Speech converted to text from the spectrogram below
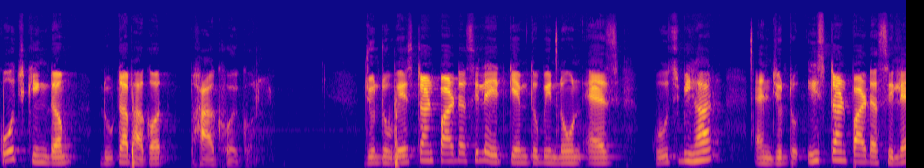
কোচ কিংডম দুটা ভাগত ভাগ হৈ গ'ল যোনটো ৱেষ্টাৰ্ণ পাৰ্ট আছিলে it came to be known as Cooch Behar and যোনটো ইষ্টাৰ্ণ পাৰ্ট আছিলে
